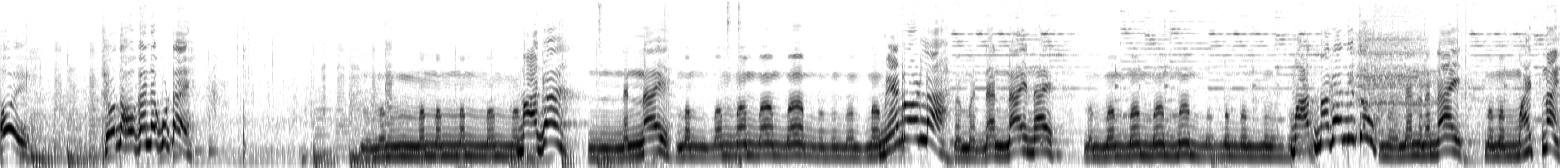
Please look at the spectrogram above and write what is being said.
ओय ह्यो दवाखाना कुठं आहे? माग नाही मेन रोडला नाही नाही महात्मा गांधी चौक नाही माहीत नाही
